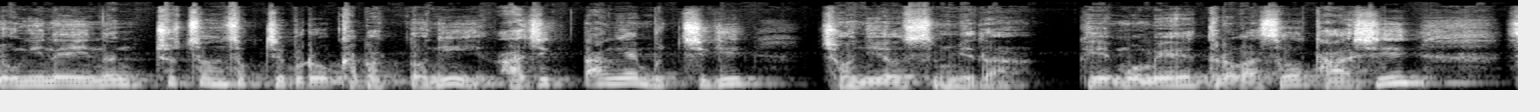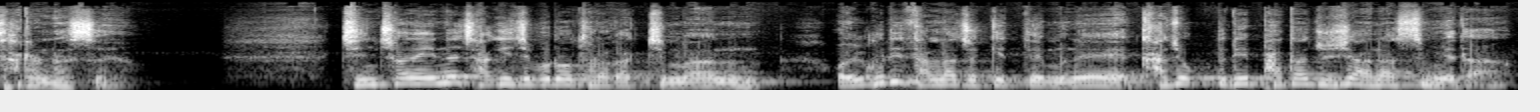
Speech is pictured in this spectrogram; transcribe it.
용인에 있는 추천석 집으로 가봤더니 아직 땅에 묻히기 전이었습니다. 그의 몸에 들어가서 다시 살아났어요. 진천에 있는 자기 집으로 돌아갔지만 얼굴이 달라졌기 때문에 가족들이 받아주지 않았습니다.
